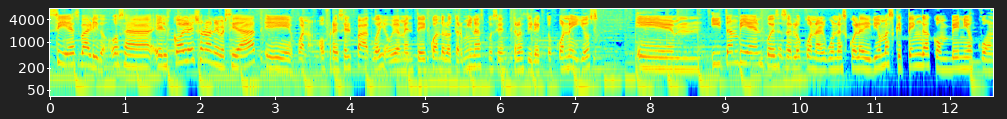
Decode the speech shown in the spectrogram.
Sí, es válido. O sea, el college o la universidad, eh, bueno, ofrece el pathway. Obviamente, cuando lo terminas, pues entras directo con ellos. Em, y también puedes hacerlo con alguna escuela de idiomas que tenga convenio con,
